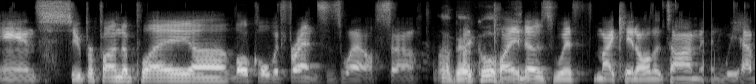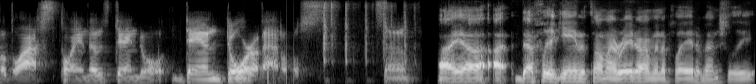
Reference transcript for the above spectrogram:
and super fun to play uh, local with friends as well. So, oh, very cool. Play those with my kid all the time, and we have a blast playing those Dandori, Dandori battles. So, I, uh, I, definitely a game that's on my radar. I'm going to play it eventually.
